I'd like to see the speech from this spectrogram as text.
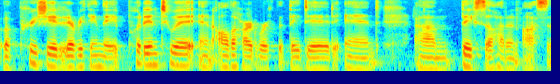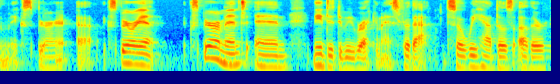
appreciated everything they put into it and all the hard work that they did. And um, they still had an awesome experience. Uh, experience experiment and needed to be recognized for that. So we had those other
